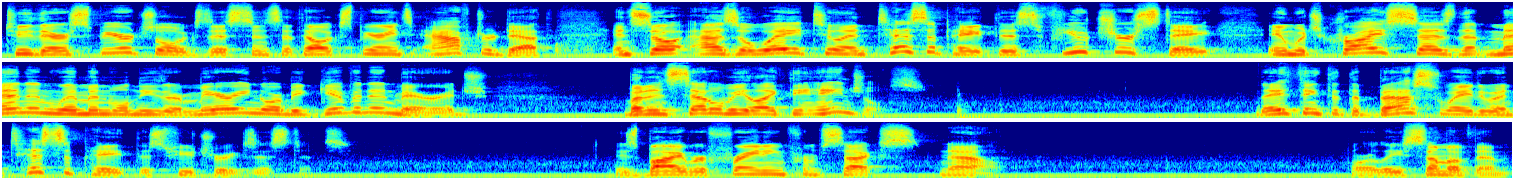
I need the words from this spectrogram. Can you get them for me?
to their spiritual existence that they'll experience after death. And so, as a way to anticipate this future state in which Christ says that men and women will neither marry nor be given in marriage, but instead will be like the angels, they think that the best way to anticipate this future existence is by refraining from sex now or at least some of them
